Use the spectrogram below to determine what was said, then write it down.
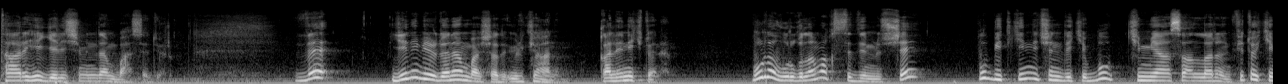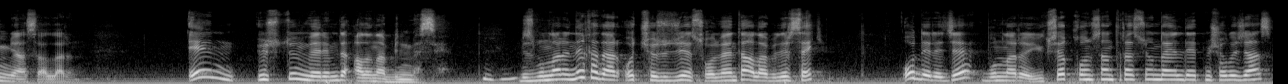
tarihi gelişiminden bahsediyorum. Ve yeni bir dönem başladı Ülkü Hanım. Galenik dönem. Burada vurgulamak istediğimiz şey bu bitkinin içindeki bu kimyasalların, fitokimyasalların en üstün verimde alınabilmesi. Hı hı. Biz bunları ne kadar o çözücüye, solvente alabilirsek o derece bunları yüksek konsantrasyonda elde etmiş olacağız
